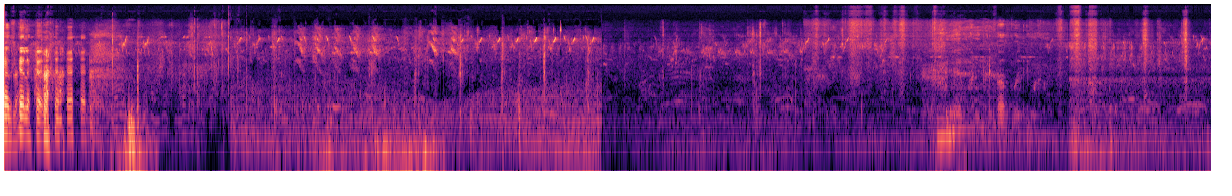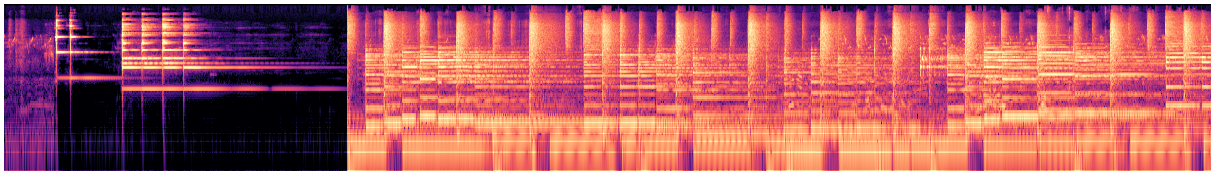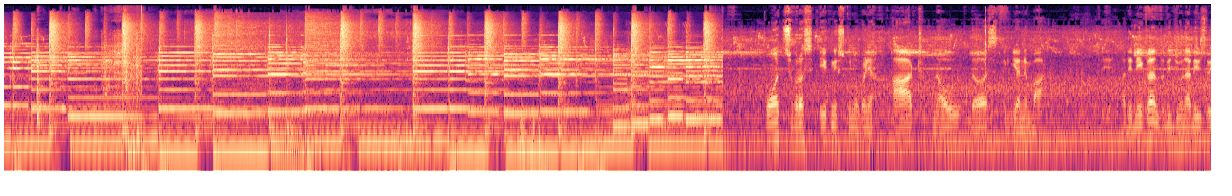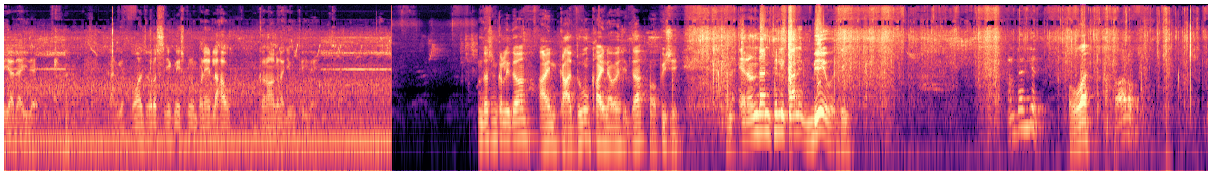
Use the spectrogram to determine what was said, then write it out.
પાંચ વર્ષ એકની સ્કૂલમાં ભણ્યા. આઠ નવ દસ અગિયાર ને બાર. હજી નીકળે ને તો જૂના દિવસો યાદ આવી જાય. કારણ કે પાંચ વર્ષ એકની સ્કૂલમાં ભણે એટલે હાવ ઘણા ઘણા જેવું થઈ જાય. દર્શન કરી લીધા. આવીને કાધું ખાઈને હવે સીધા ઓફિસે. અને એરંડાની થેલી કાલે બે વધી.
